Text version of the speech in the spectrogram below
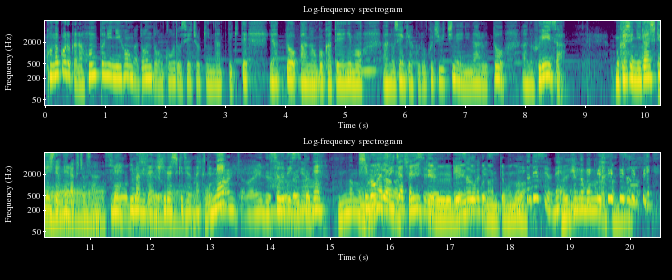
この頃から本当に日本がどんどん高度成長期になってきて、やっとあのご家庭にもあの1961年になるとあのフリーザ。ー昔二段式でしたよね楽長さん。ね今みたいに引き出し式じゃなくてね。そうですよね。霜がついちゃったりする冷蔵庫なんてものは本当ですよね。大変なものだったんですで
